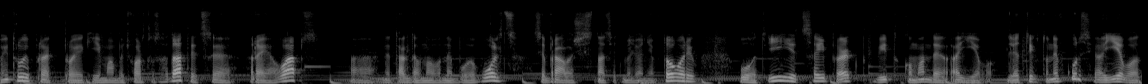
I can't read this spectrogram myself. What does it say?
Ну і другий проект, про який, мабуть, варто згадати, це Rail Labs. Е, Не так давно вони були Вольц, зібрали 16 мільйонів доларів. От, і цей проект від команди Аєво. Для тих, хто не в курсі, Аєво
